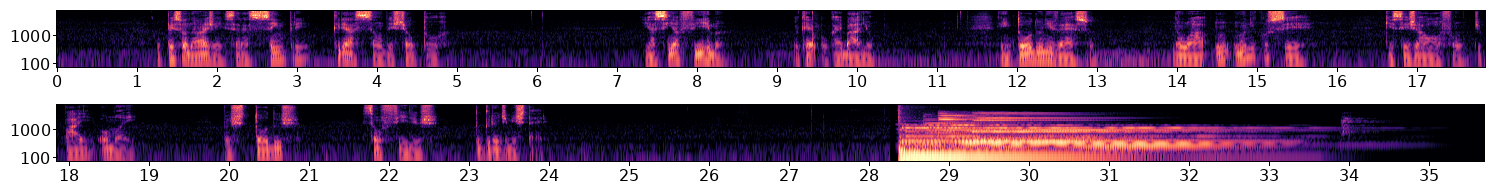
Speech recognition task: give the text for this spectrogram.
o personagem será sempre criação deste autor. E assim afirma o Caibalion. Em todo o universo não há um único ser que seja órfão de pai ou mãe, pois todos são filhos do grande mistério.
